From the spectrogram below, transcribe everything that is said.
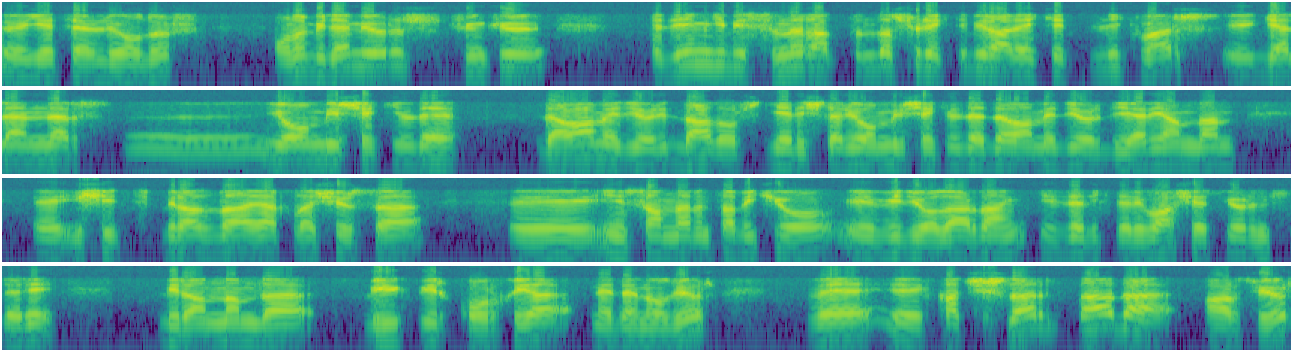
e, yeterli olur onu bilemiyoruz. Çünkü dediğim gibi sınır hattında sürekli bir hareketlilik var. E, gelenler e, yoğun bir şekilde devam ediyor. Daha doğrusu gelişler yoğun bir şekilde devam ediyor. Diğer yandan e, işit biraz daha yaklaşırsa e, insanların tabii ki o e, videolardan izledikleri vahşet görüntüleri bir anlamda büyük bir korkuya neden oluyor ve e, kaçışlar daha da artıyor.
